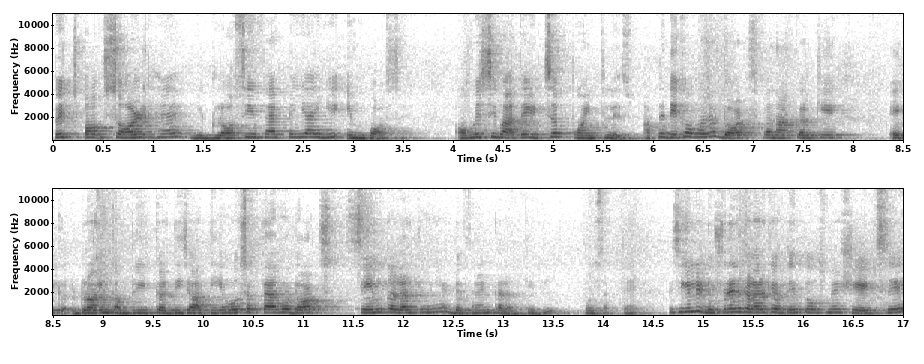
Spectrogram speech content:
पिच ऑफ़ सॉल्ट है? ये ग्लॉसी इफ़ेक्ट है या ये इम्बॉस है? ऑब्वियसली बात है इट्स अ पॉइंटलिज्म आपने देखा होगा ना डॉट्स बना करके एक ड्राइंग कंप्लीट कर दी जाती है। हो सकता है वो डॉट्स सेम कलर के है डिफरेंट कलर के भी हो सकते हैं। बेसिकली डिफरेंट कलर के होते हैं तो उसमें शेड से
